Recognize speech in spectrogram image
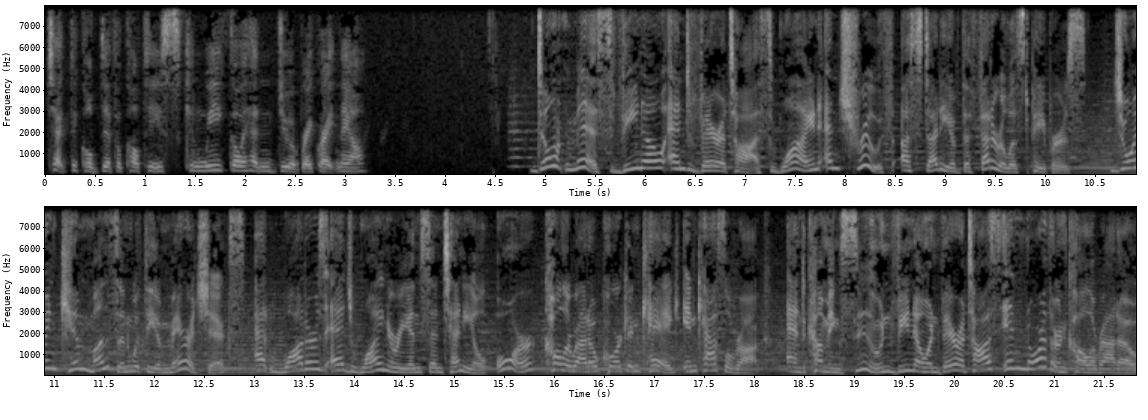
technical difficulties. Can we go ahead and do a break right now? Don't miss Vino and Veritas, Wine and Truth, a study of the Federalist Papers. Join Kim Monson with the Americhicks at Water's Edge Winery in Centennial or Colorado Cork and Keg in Castle Rock. And coming soon, Vino and Veritas in Northern Colorado.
